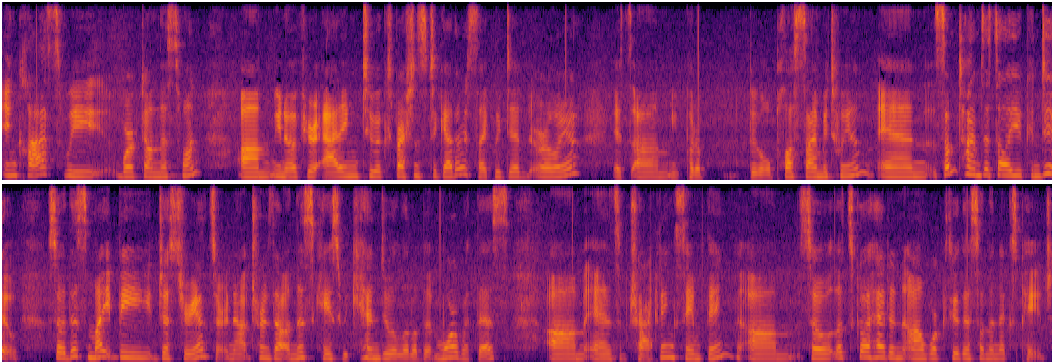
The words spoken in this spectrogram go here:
in class, we worked on this one. Um, you know, if you're adding two expressions together, it's like we did earlier. It's um, you put a big old plus sign between them, and sometimes that's all you can do. So this might be just your answer. Now it turns out in this case we can do a little bit more with this, um, and subtracting, same thing. Um, so let's go ahead and uh, work through this on the next page.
